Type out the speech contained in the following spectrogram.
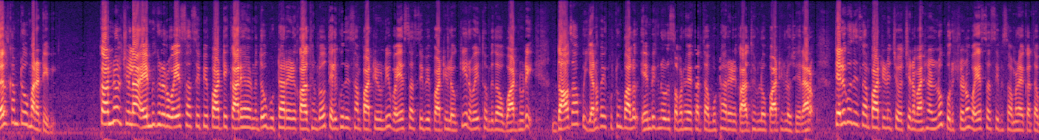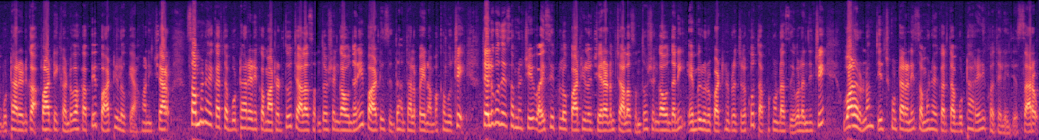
Welcome to Mana TV. Kurnool జిల్లా Emmiganur YSRCP party కార్యాలయం నందు బుట్టారేడు ఆధ్వర్యంలో తెలుగుదేశం పార్టీ నుండి వైఎస్ఆర్సీపీ పార్టీలోకి ఇరవై తొమ్మిదవ వార్డు నుండి దాదాపు ఎనభై కుటుంబాలు ఎమ్మిగనూరు సమన్వయకర్త బుట్టారేడు ఆధ్వర్యంలో పార్టీలో చేరారు. తెలుగుదేశం పార్టీ నుంచి వచ్చిన మహిళలను పురుషులను వైఎస్ఆర్సీపీ సమన్వయకర్త బుట్టారేడుక పార్టీ కండువా కప్పి పార్టీలోకి ఆహ్వానించారు. సమన్వయకర్త బుట్టారేడుక మాట్లాడుతూ చాలా సంతోషంగా ఉందని పార్టీ సిద్ధాంతాలపై నమ్మకం వచ్చి తెలుగుదేశం నుంచి వైసీపీలో పార్టీలో చేరడం చాలా సంతోషంగా ఉందని ఎమ్మిగనూరు పట్టణ ప్రజలకు తప్పకుండా సేవలందించి వాళ్ళ రుణం తీర్చుకుంటారని సమన్వయకర్త బుట్టారేణిక తెలియజేశారు.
